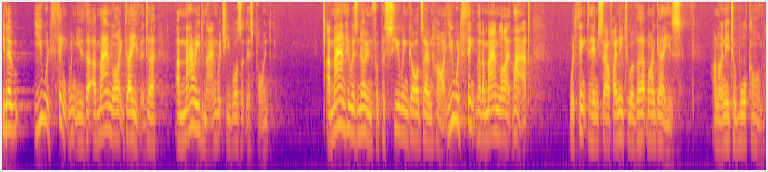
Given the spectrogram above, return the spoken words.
You know, you would think, wouldn't you, that a man like David, a, a married man, which he was at this point, a man who is known for pursuing God's own heart, you would think that a man like that would think to himself, I need to avert my gaze and I need to walk on.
